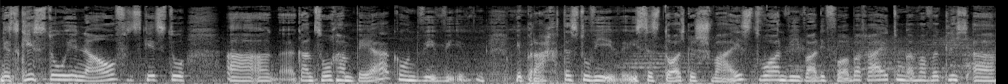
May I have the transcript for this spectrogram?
Jetzt gehst du hinauf, jetzt gehst du äh, ganz hoch am Berg und wie, wie, wie brachtest du, wie, ist das dort geschweißt worden, wie war die Vorbereitung? Einfach wirklich, äh,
